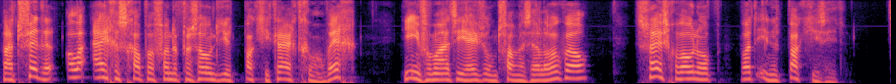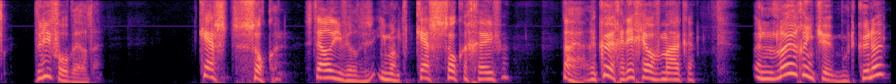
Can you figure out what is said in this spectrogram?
Laat verder alle eigenschappen van de persoon die het pakje krijgt gewoon weg. Die informatie heeft de ontvanger zelf ook wel. Schrijf gewoon op wat in het pakje zit. Drie voorbeelden. Kerstsokken. Stel je wil dus iemand kerstsokken geven. Nou ja, dan kun je een gedichtje over maken. Een leugentje moet kunnen,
